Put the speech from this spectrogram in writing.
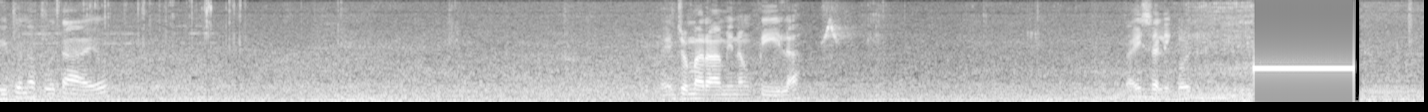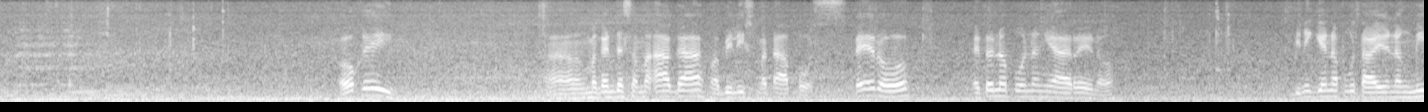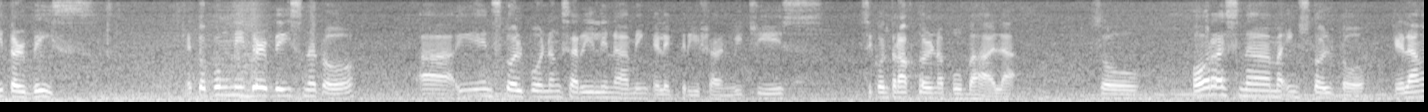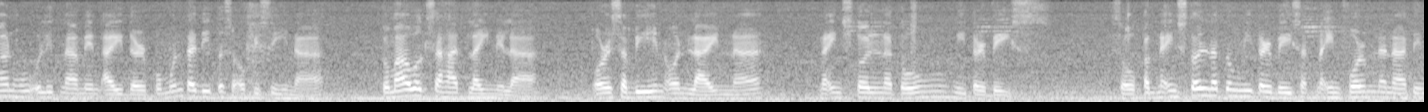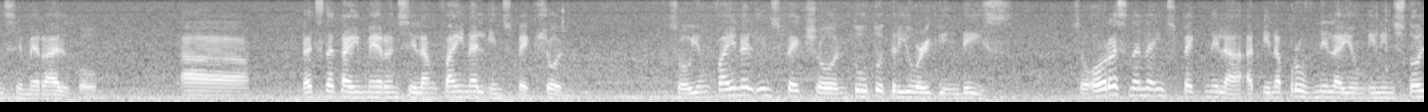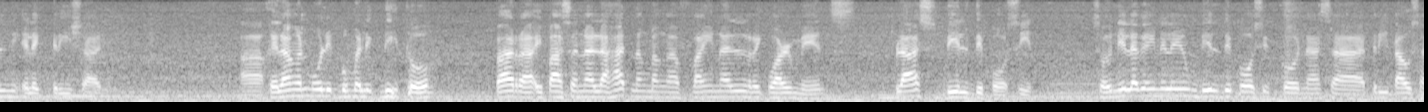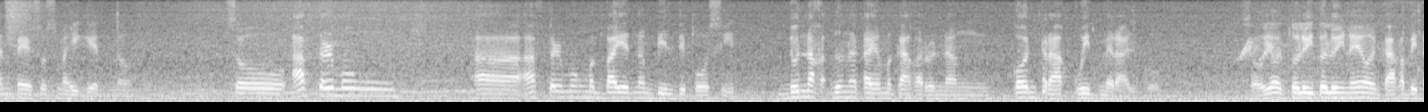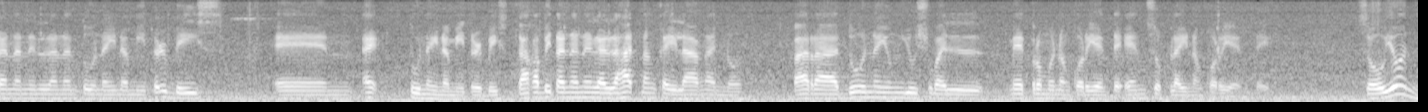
Dito na po tayo. Medyo marami ng pila. Tayo sa likod. Okay. Ang maganda sa maaga, mabilis matapos. Pero, ito na po nangyari, no? Binigyan na po tayo ng meter base. Ito pong meter base na to, ah, i-install po ng sarili naming electrician, which is si contractor na po bahala. So, oras na ma-install to, kailangan ho ulit namin either pumunta dito sa opisina, tumawag sa hotline nila, or sabihin online na na-install na tong meter base. So, pag na-install na tong meter base at na-inform na natin si Meralco, ah that's the time meron silang final inspection. So, yung final inspection, 2 to 3 working days. So, oras na na-inspect nila at in-approve nila yung in-install ni electrician, ah kailangan mo ulit bumalik dito para ipasa na lahat ng mga final requirements plus bill deposit. So nilagay nila yung bill deposit ko nasa 3,000 pesos mahigit, no. So after mong ah, after mong magbayad ng bill deposit, doon na doon na tayo magkakaroon ng contract with Meralco. So yun, tuloy-tuloy na yun. Kakabitan na nila ng tunay na meter base and ay tunay na meter base. Kakabitan na nila lahat ng kailangan no para doon na yung usual metro mo ng kuryente and supply ng kuryente. So yun.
